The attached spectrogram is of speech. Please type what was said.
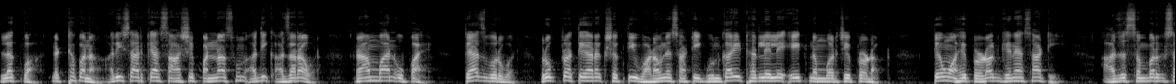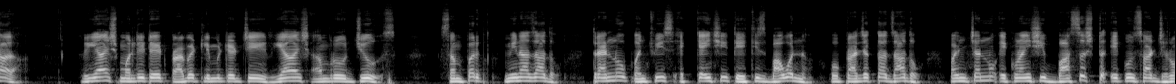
लकवा लठ्ठपणा आदीसारख्या सहाशे पन्नासहून अधिक आजारावर रामबाण उपाय त्याचबरोबर रोगप्रतिकारक शक्ती वाढवण्यासाठी गुणकारी ठरलेले एक नंबरचे प्रॉडक्ट तेव्हा हे प्रॉडक्ट घेण्यासाठी आजच संपर्क साधा रियांश मल्टीटेट प्रायव्हेट लिमिटेडचे रियांश अमृत ज्यूस संपर्क मीना जाधव त्र्याण्णव पंचवीस एक्क्याऐंशी तेहतीस बावन्न व प्राजक्ता जाधव पंच्याण्णव एकोणऐंशी बासष्ट एकोणसाठ झिरो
